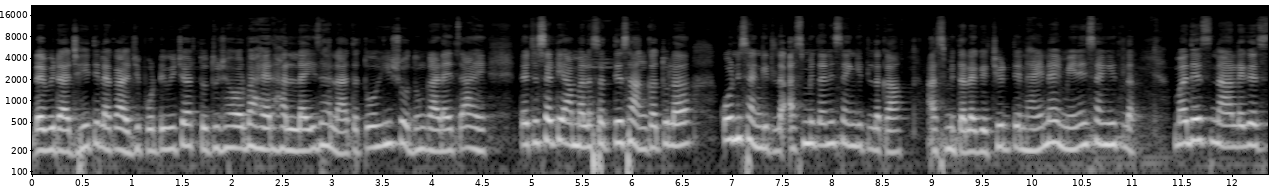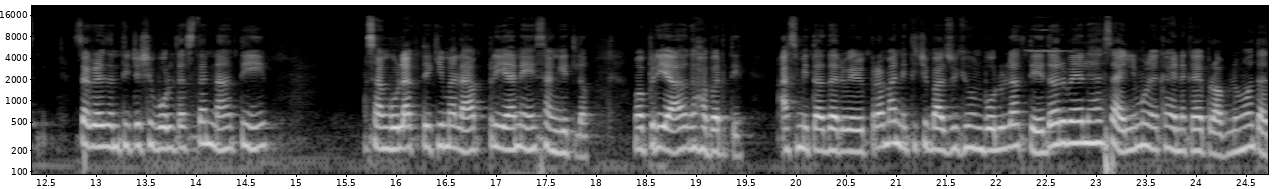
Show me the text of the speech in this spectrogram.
रविराजही तिला काळजीपोटी विचारतो तुझ्यावर बाहेर हल्लाही झाला तर तोही शोधून काढायचा आहे. त्याच्यासाठी आम्हाला सत्य सांग का? तुला कोणी सांगितलं? अस्मिताने सांगितलं का? अस्मिता लगेच चिडते नाही नाही मी नाही सांगितलं. मध्येच ना लगेच सगळेजण तिच्याशी बोलत असताना ती सांगू लागते की मला प्रियाने सांगितलं. मग प्रिया घाबरते. अस्मिता दरवेळेप्रमाणे तिची बाजू घेऊन बोलू लागते. दरवेळेला ह्या सायलीमुळे काही ना काही प्रॉब्लेम होतात.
